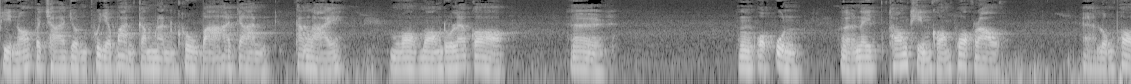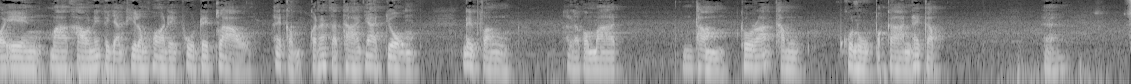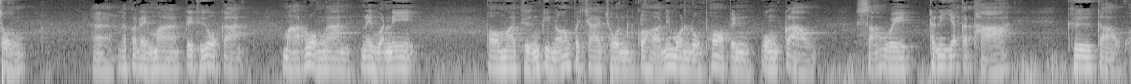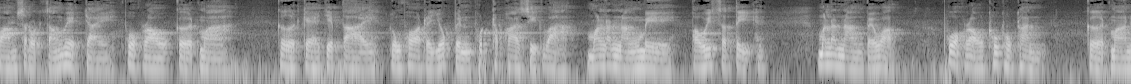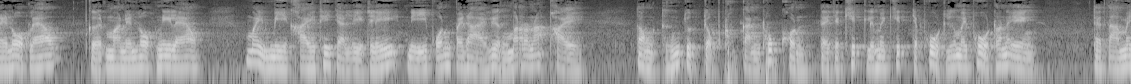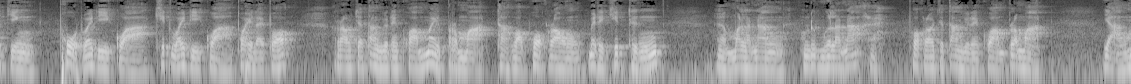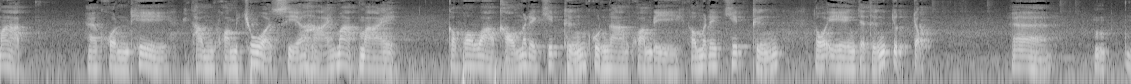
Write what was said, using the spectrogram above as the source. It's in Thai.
พี่น้องประชาชนผู้ใหญ่บ้านกำนันครูบาอาจารย์ ทั้งหลาย มองมองดูแล้วก็อบอุ่นในท้องถิ่นของพวกเราหลวงพ่อเองมาคราวนี้ก็อย่างที่หลวงพ่อได้พูดได้กล่าว ให้กับคณะสัตยาญาติโยม ได้ฟัง แล้วก็มาทำธุระทำคุณูปการให้กับสงฆ์แล้วก็ได้มาได้ถือโอกาสมาร่วมงานในวันนี้ พอมาถึงพี่น้องประชาชนก็หานิมนต์หลวงพ่อเป็นองค์กล่าว สังเวชนิยกถา คือกล่าวความสลดสังเวชใจ พวกเราเกิดมา เกิดแก่เจ็บตายหลวงพ่อได้ยกเป็นพุทธภาษิตว่ามรณงเมภวิสติมรณงแปลว่า พวกเราทุกๆทท่าน เกิดมาในโลกแล้ว เกิดมาในโลกนี้แล้ว ไม่มีใครที่จะหลีกลี่หนีพ้นไปได้เรื่องมรณะภัย ต้องถึงจุดจบกันทุกคน แต่จะคิดหรือไม่คิดจะพูดหรือไม่พูดเท่านั้นเอง แต่ตามไม่จริงพูดไว้ดีกว่า คิดไว้ดีกว่า เพราะอะไรเพราะ เราจะตั้งอยู่ในความไม่ประมาท ถ้าว่าพวกเราไม่ได้คิดถึงมรณงหรือมรณะ พวกเราจะตั้งอยู่ในความประมาทอย่างมาก คนที่ทำความชั่วเสียหายมากมาย ก็เพราะว่าเขาไม่ได้คิดถึงคุณงามความดี เขาไม่ได้คิดถึงตัวเองจะถึงจุดจบ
